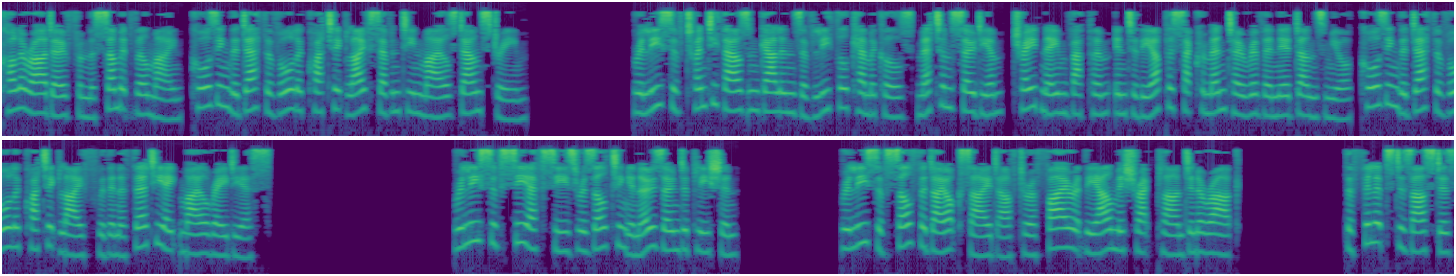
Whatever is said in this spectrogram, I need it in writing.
Colorado from the Summitville mine, causing the death of all aquatic life 17 miles downstream. Release of 20,000 gallons of lethal chemicals metam sodium, trade name Vapam into the upper Sacramento River near Dunsmuir, causing the death of all aquatic life within a 38-mile radius. Release of CFCs resulting in ozone depletion. Release of sulfur dioxide after a fire at the Al-Mishraq plant in Iraq. The Phillips disasters.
